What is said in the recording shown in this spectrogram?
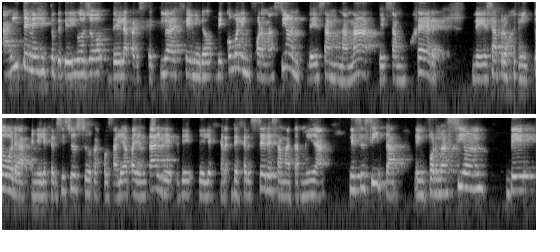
ahí tenés esto que te digo yo de la perspectiva de género, de cómo la información de esa mamá, de esa mujer, de esa progenitora en el ejercicio de su responsabilidad parental, de, ejercer esa maternidad, necesita la información de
